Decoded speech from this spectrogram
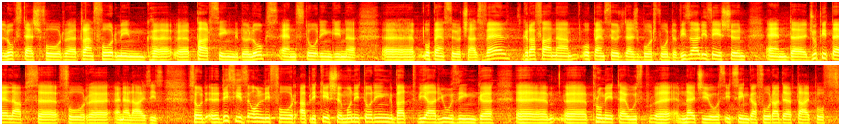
Logstash for uh, transforming, uh, uh, parsing the logs and storing in uh, OpenSearch as well. Grafana, OpenSearch dashboard for the visualization, and Jupyter Labs for analysis. So this is only for application monitoring, but we are using Prometheus, Nagios, Icinga for other type of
